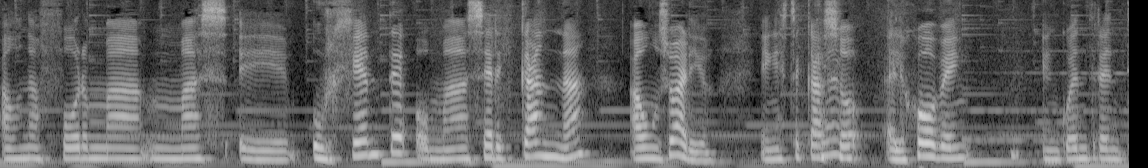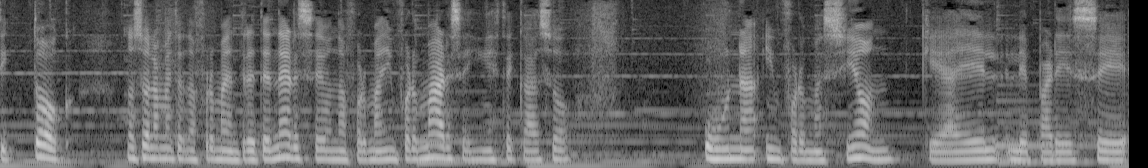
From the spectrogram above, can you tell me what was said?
a una forma más eh, urgente o más cercana a un usuario. En este caso, el joven encuentra en TikTok no solamente una forma de entretenerse, una forma de informarse, y en este caso una información que a él le parece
